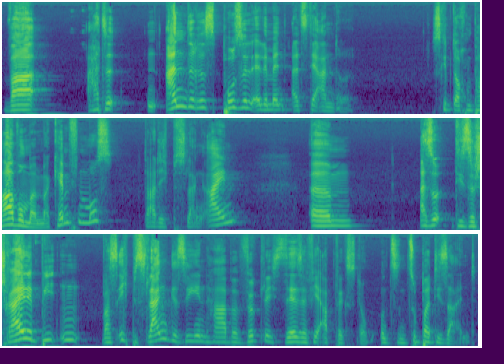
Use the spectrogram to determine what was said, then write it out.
war, hatte ein anderes Puzzle-Element als der andere. Es gibt auch ein paar, wo man mal kämpfen muss. Da hatte ich bislang ein. Ähm, also diese Schreine bieten, was ich bislang gesehen habe, wirklich sehr, sehr viel Abwechslung und sind super designt.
